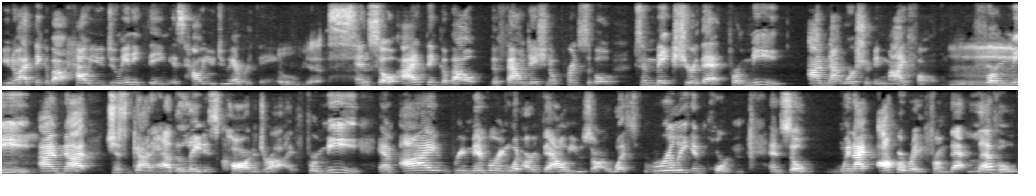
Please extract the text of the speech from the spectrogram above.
you know, I think about how you do anything is how you do everything. Oh, yes. And so I think about the foundational principle to make sure that for me, I'm not worshiping my phone. Mm. For me, mm. I'm not just got to have the latest car to drive. For me, am I remembering what our values are, what's really important? And so when I operate from that level,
